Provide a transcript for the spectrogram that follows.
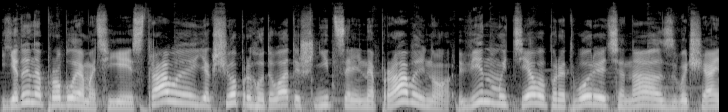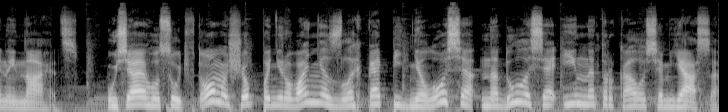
Єдина проблема цієї страви, якщо приготувати шніцель неправильно, він миттєво перетворюється на звичайний нагетс. Уся його суть в тому, щоб панірування злегка піднялося, надулося і не торкалося м'яса.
